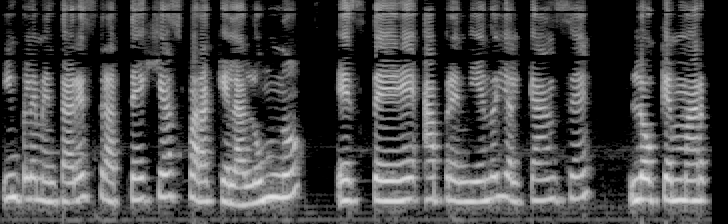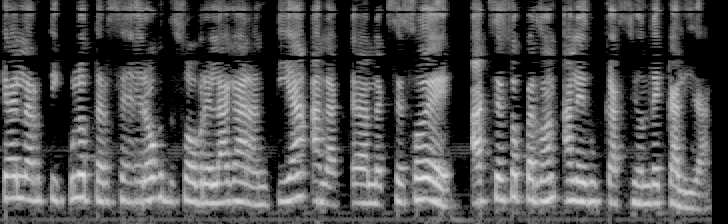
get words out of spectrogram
implementar estrategias para que el alumno esté aprendiendo y alcance lo que marca el artículo tercero sobre la garantía al, acceso de acceso, perdón, a la educación de calidad.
